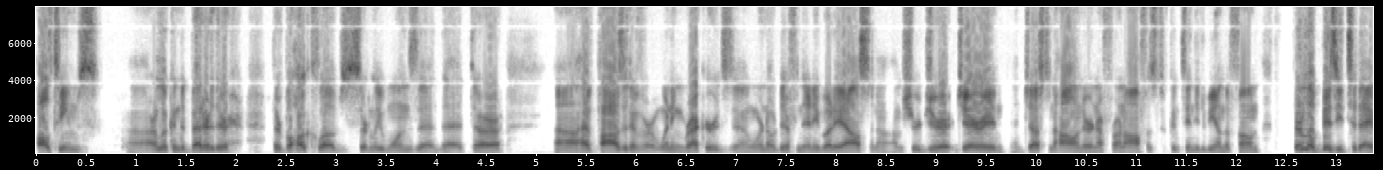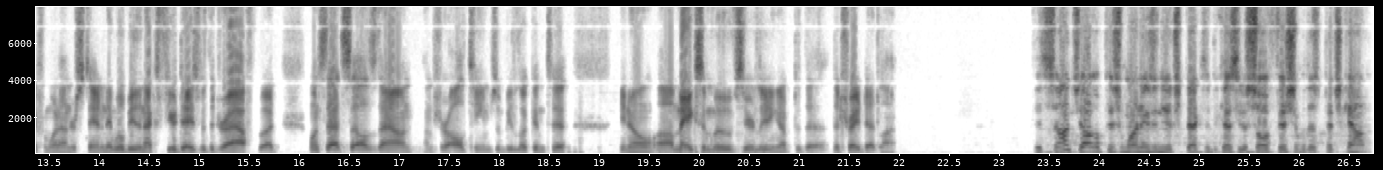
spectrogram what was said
all teams uh, are looking to better their their ball clubs. Certainly ones that that are uh, have positive or winning records. And we're no different than anybody else. And I'm sure Jer- Jerry and, and, Justin Hollander in our front office will continue to be on the phone. They're a little busy today, from what I understand, and they will be the next few days with the draft. But once that sells down, I'm sure all teams will be looking to, you know, uh, make some moves here leading up to the, the trade deadline. Did Santiago pitch more innings than you expected because he was so efficient with his pitch count?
